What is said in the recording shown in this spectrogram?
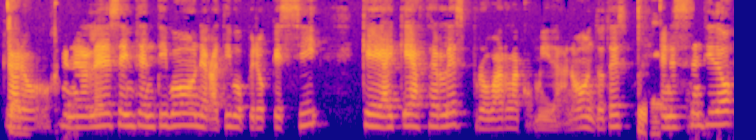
Claro, generarles ese incentivo negativo, pero que sí que hay que hacerles probar la comida, ¿no? Entonces, en ese sentido,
